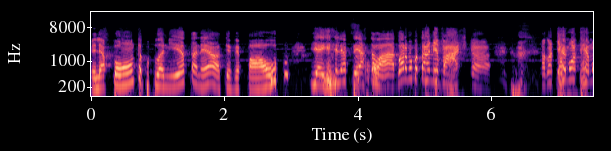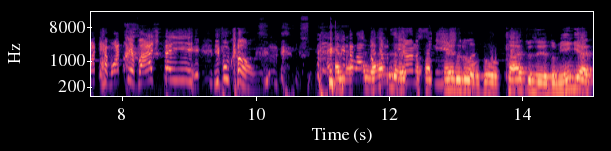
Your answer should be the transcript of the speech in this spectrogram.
Ele aponta pro planeta, né? A TV pau, e aí ele aperta lá. Agora vamos botar a nevasca! Agora terremoto, terremoto, terremoto, nevasca e, e vulcão. Aí fica lá tocando piano sinistro. do, lá. do Clytus e do Ming é a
